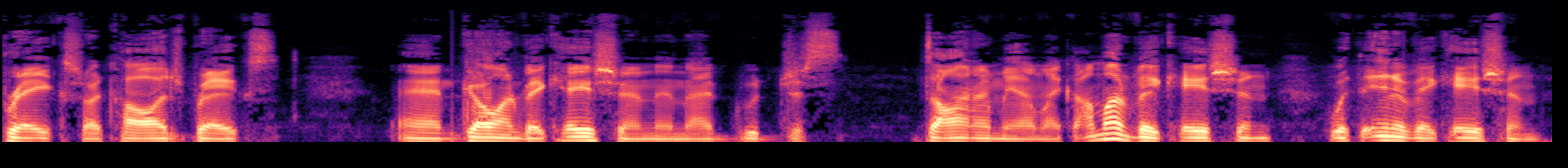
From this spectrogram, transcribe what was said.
breaks our college breaks and go on vacation and I would just dawn on me I'm like I'm on vacation within a vacation Huh.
